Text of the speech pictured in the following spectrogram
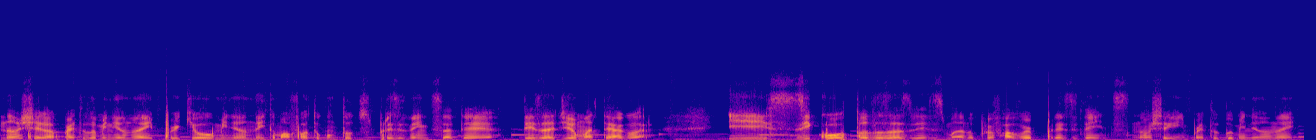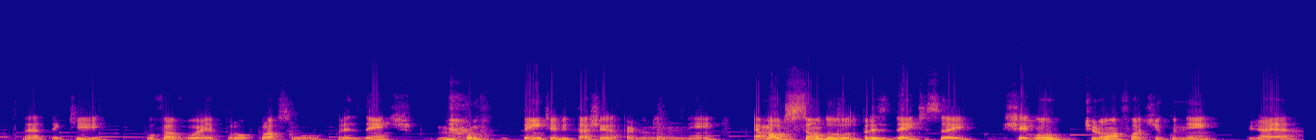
não chegar perto do menino Ney, porque o menino Ney tomou foto com todos os presidentes até, desde a Dilma até agora. E zicou todas as vezes, mano. Por favor, presidentes, não cheguem perto do menino Ney. é, tem que, por favor, aí, pro próximo presidente, tente evitar chegar perto do menino. É a maldição do, do presidente, isso aí. Chegou, tirou uma fotinho com o NEM, já era.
